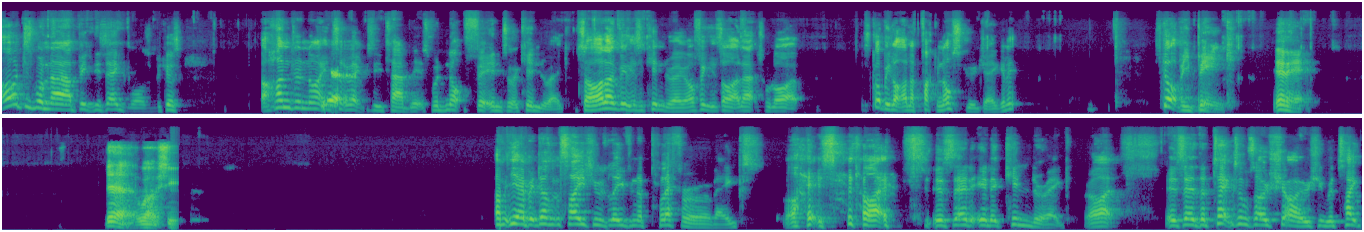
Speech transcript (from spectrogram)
I just want to know how big this egg was because 192 ecstasy tablets would not fit into a Kinder egg. So I don't think it's a Kinder egg. I think it's like an actual like. It's got to be like on a fucking ostrich egg, isn't it? It's got to be big, isn't it? Yeah, well, she. I mean, yeah, but it doesn't say she was leaving a plethora of eggs. It's like it said in a Kinder egg, right? It said the text also shows she would take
